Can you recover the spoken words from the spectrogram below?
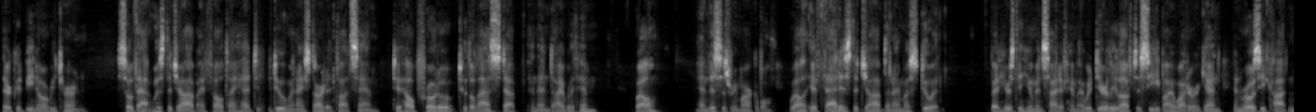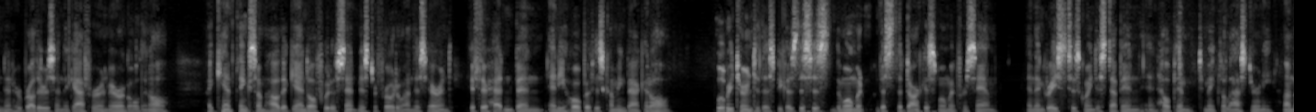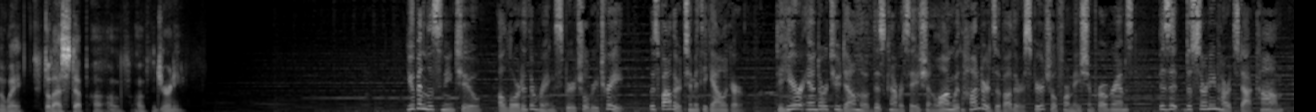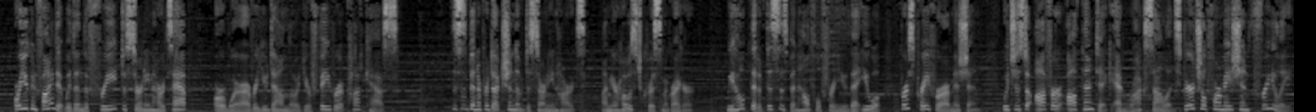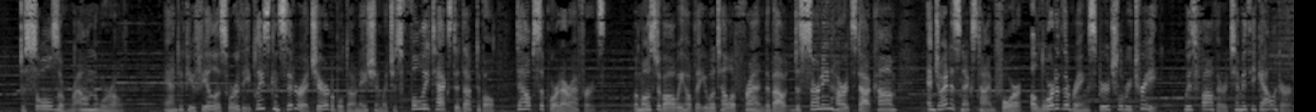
There could be no return. So that was the job I felt I had to do when I started, thought Sam, to help Frodo to the last step and then die with him? Well, and this is remarkable. Well, if that is the job, then I must do it. But here's the human side of him. I would dearly love to see Bywater again, and Rosie Cotton and her brothers, and the gaffer and Marigold and all. I can't think somehow that Gandalf would have sent Mr. Frodo on this errand if there hadn't been any hope of his coming back at all. We'll return to this because this is the moment, this the darkest moment for Sam, and then Grace is going to step in and help him to make the last journey on the way, the last step uh, of, of the journey. You've been listening to A Lord of the Rings Spiritual Retreat with Father Timothy Gallagher. To hear and or to download this conversation along with hundreds of other spiritual formation programs, visit discerninghearts.com or you can find it within the free Discerning Hearts app or wherever you download your favorite podcasts. This has been a production of Discerning Hearts. I'm your host, Kris McGregor. We hope that if this has been helpful for you, that you will first pray for our mission – which is to offer authentic and rock solid spiritual formation freely to souls around the world. And if you feel us worthy, please consider a charitable donation which is fully tax deductible to help support our efforts. But most of all, we hope that you will tell a friend about discerninghearts.com and join us next time for a Lord of the Rings spiritual retreat with Father Timothy Gallagher.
